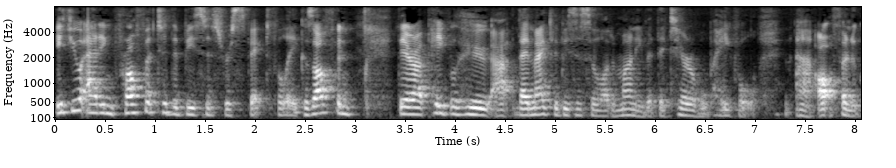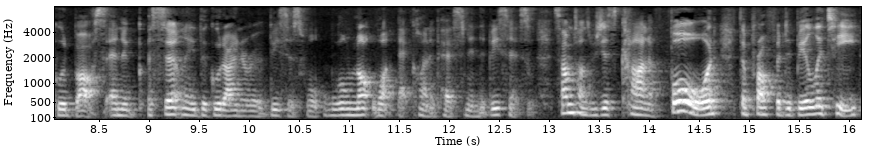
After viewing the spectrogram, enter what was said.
if you're adding profit to the business respectfully, because often there are people who uh, they make the business a lot of money, but they're terrible people. Uh, often a good boss and a, certainly the good owner of a business will, will not want that kind of person in the business. Sometimes we just can't afford the profitability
